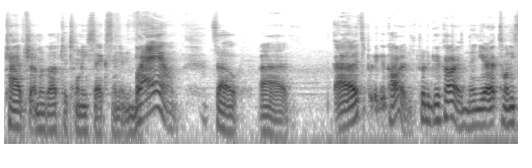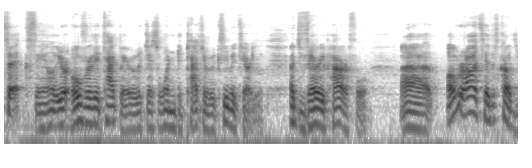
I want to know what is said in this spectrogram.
catch, I'm gonna go up to 26, and then bam. So uh, uh, it's a pretty good card. It's a pretty good card. And then you're at 26. You know, you're over the attack barrier with just one detach of Exceed material. That's very powerful. Uh, overall, I'd say this card's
